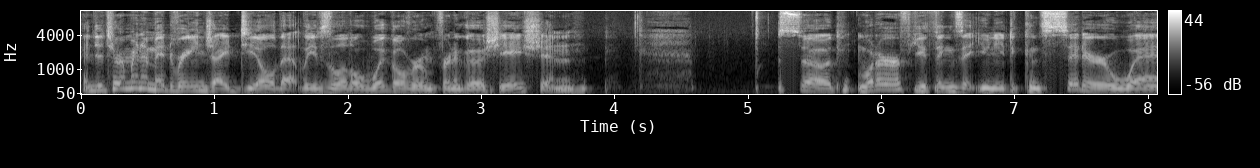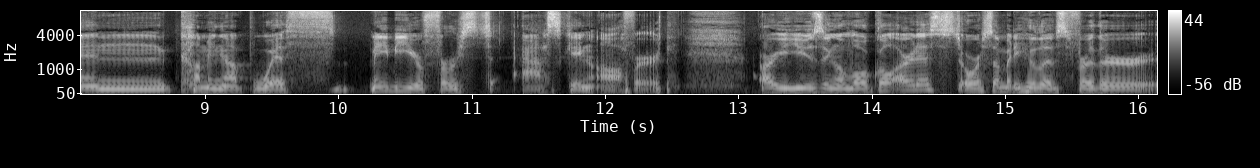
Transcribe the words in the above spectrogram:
and determine a mid range ideal that leaves a little wiggle room for negotiation. So, what are a few things that you need to consider when coming up with maybe your first asking offer? Are you using a local artist or somebody who lives further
